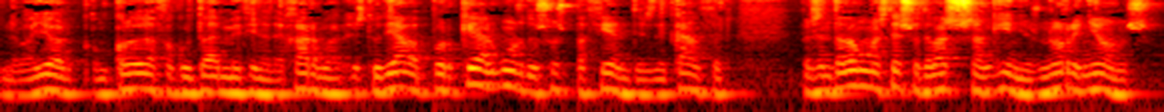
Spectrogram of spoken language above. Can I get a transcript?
en Nova York, oncólogo da Facultade de Medicina de Harvard, estudiaba por que algúns dos seus pacientes de cáncer presentaban un exceso de vasos sanguíneos nos riñóns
